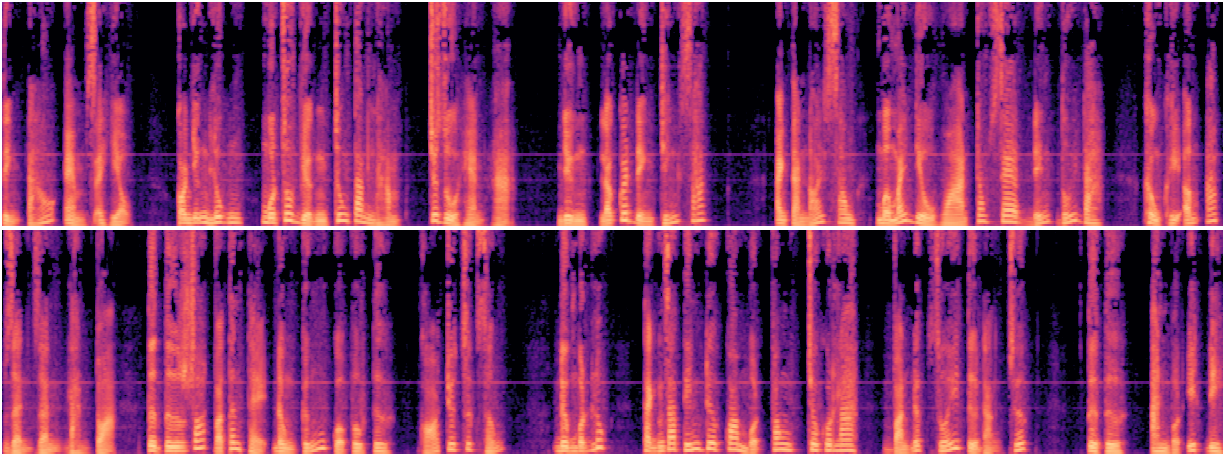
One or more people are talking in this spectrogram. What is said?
tỉnh táo em sẽ hiểu. Có những lúc một số việc chúng ta làm cho dù hèn hạ, nhưng là quyết định chính xác. Anh ta nói xong, mở máy điều hòa trong xe đến tối đa. Không khí ấm áp dần dần lan tỏa, từ từ rót vào thân thể đồng cứng của vô tư, có chút sức sống. Được một lúc, Thạch Gia Tín đưa qua một phong chocolate và nước suối từ đằng trước. Từ từ, ăn một ít đi.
